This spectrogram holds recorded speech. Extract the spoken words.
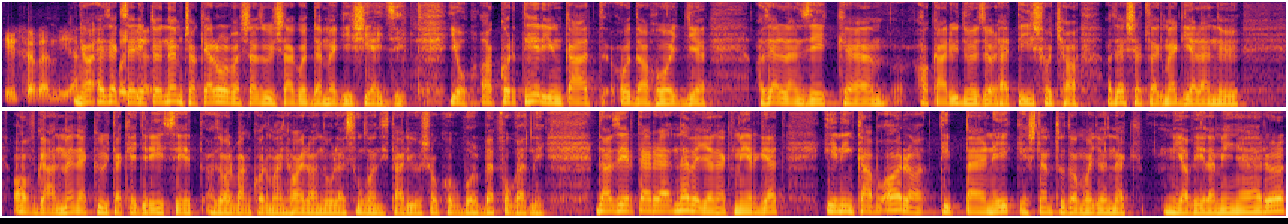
észrevennie. Ja, ezek hogy szerint ő nem csak elolvassa az újságot, de meg is jegyzi. Jó, akkor térjünk át oda, hogy az ellenzék akár üdvözölheti is, hogyha az esetleg megjelenő afgán menekültek egy részét az Orbán kormány hajlandó lesz humanitárius okokból befogadni. De azért erre ne vegyenek mérget, én inkább arra tippelnék, és nem tudom, hogy önnek mi a véleménye erről,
